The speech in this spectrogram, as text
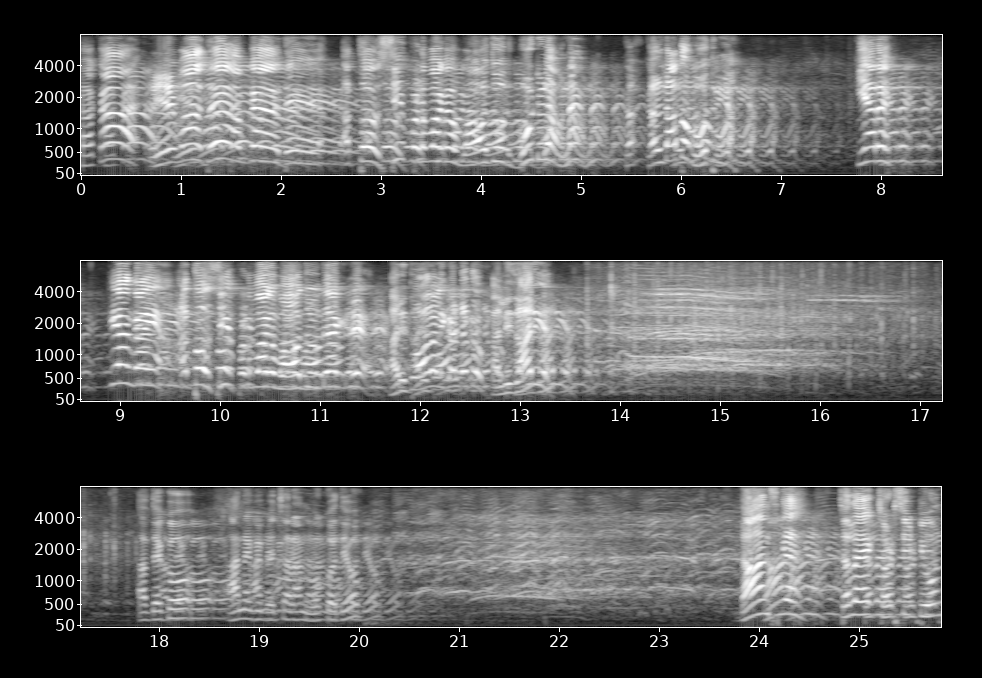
काका ये बात है आपका थे अब तो सी पड़वा का बावजूद बूढ़ा हो ना। कलडा तो बहुत रिया। क्या रे? क्या गए अब तो सी पड़वा का बावजूद देख ए, हरिद्वार वाली गड्ढे तो खाली जा रही है। अब देखो आने भी बेचारा मौको दियो। डांस के चलो एक छोटी सी ट्यून।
